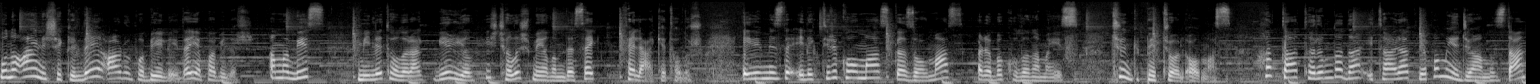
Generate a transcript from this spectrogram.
Bunu aynı şekilde Avrupa Birliği de yapabilir. Ama biz millet olarak bir yıl hiç çalışmayalım desek felaket olur. Evimizde elektrik olmaz, gaz olmaz, araba kullanamayız. Çünkü petrol olmaz. Hatta tarımda da ithalat yapamayacağımızdan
